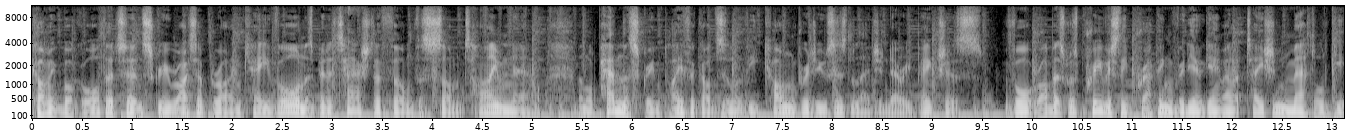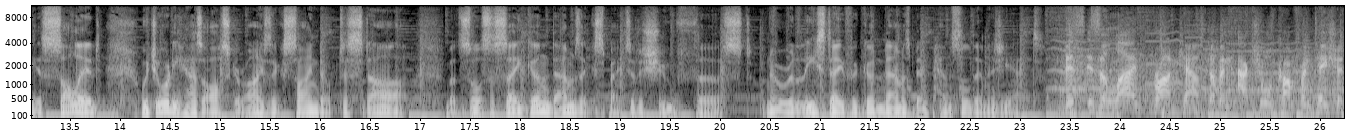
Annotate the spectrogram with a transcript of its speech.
Comic book author turned screenwriter Brian K. Vaughan has been attached to the film for some time now and will pen the screenplay for Godzilla v. Kong producers Legendary Pictures. Vogt-Roberts was previously prepping video game adaptation Metal Gear Solid, which already has Oscar Isaac signed up to star. But sources say Gundam's expected to shoot first. No release date for Gundam has been penciled in as yet. This is a live broadcast of an actual confrontation.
